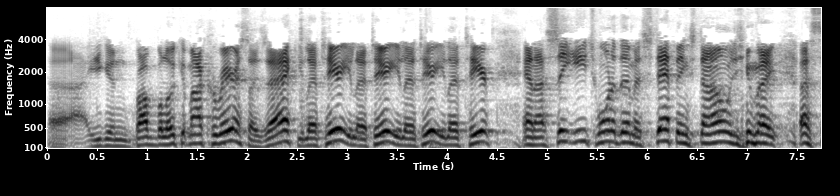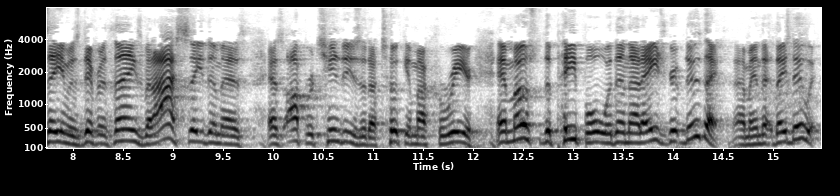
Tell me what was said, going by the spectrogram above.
Uh, you can probably look at my career and say, Zach, you left here, you left here, you left here, you left here. And I see each one of them as stepping stones. You may uh, see them as different things, but I see them as, as opportunities that I took in my career. And most of the people within that age group do that. I mean, they do it.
